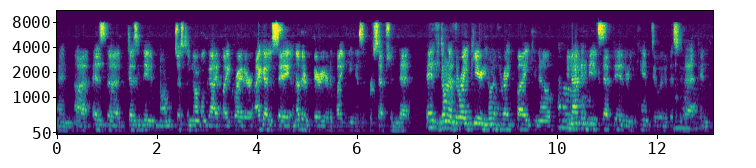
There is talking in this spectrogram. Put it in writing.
And uh, as the designated normal, just a normal guy bike rider, I got to say another barrier to biking is a perception that hey, if you don't have the right gear, you don't have the right bike, you know, Oh. you're not gonna be accepted, or you can't do it, or this or that, and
